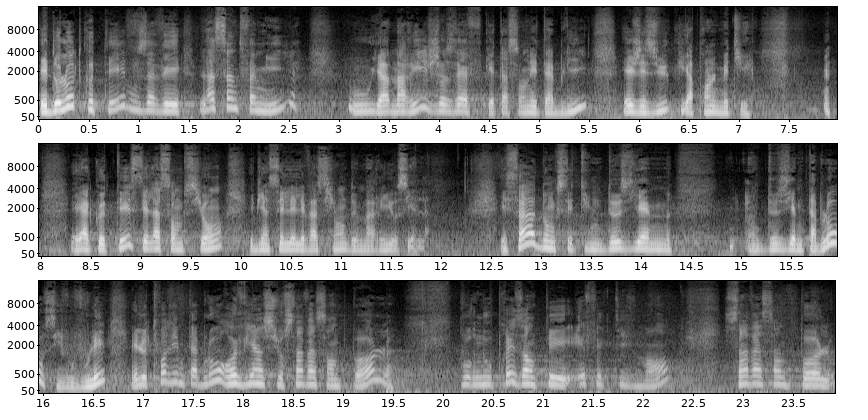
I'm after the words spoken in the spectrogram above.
Et de l'autre côté, vous avez la Sainte Famille, où il y a Marie, Joseph qui est à son établi, et Jésus qui apprend le métier. Et à côté, c'est l'Assomption, et eh bien c'est l'élévation de Marie au ciel. Et ça, donc, c'est une deuxième, un deuxième tableau, si vous voulez. Et le troisième tableau revient sur Saint Vincent de Paul pour nous présenter effectivement Saint Vincent de Paul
